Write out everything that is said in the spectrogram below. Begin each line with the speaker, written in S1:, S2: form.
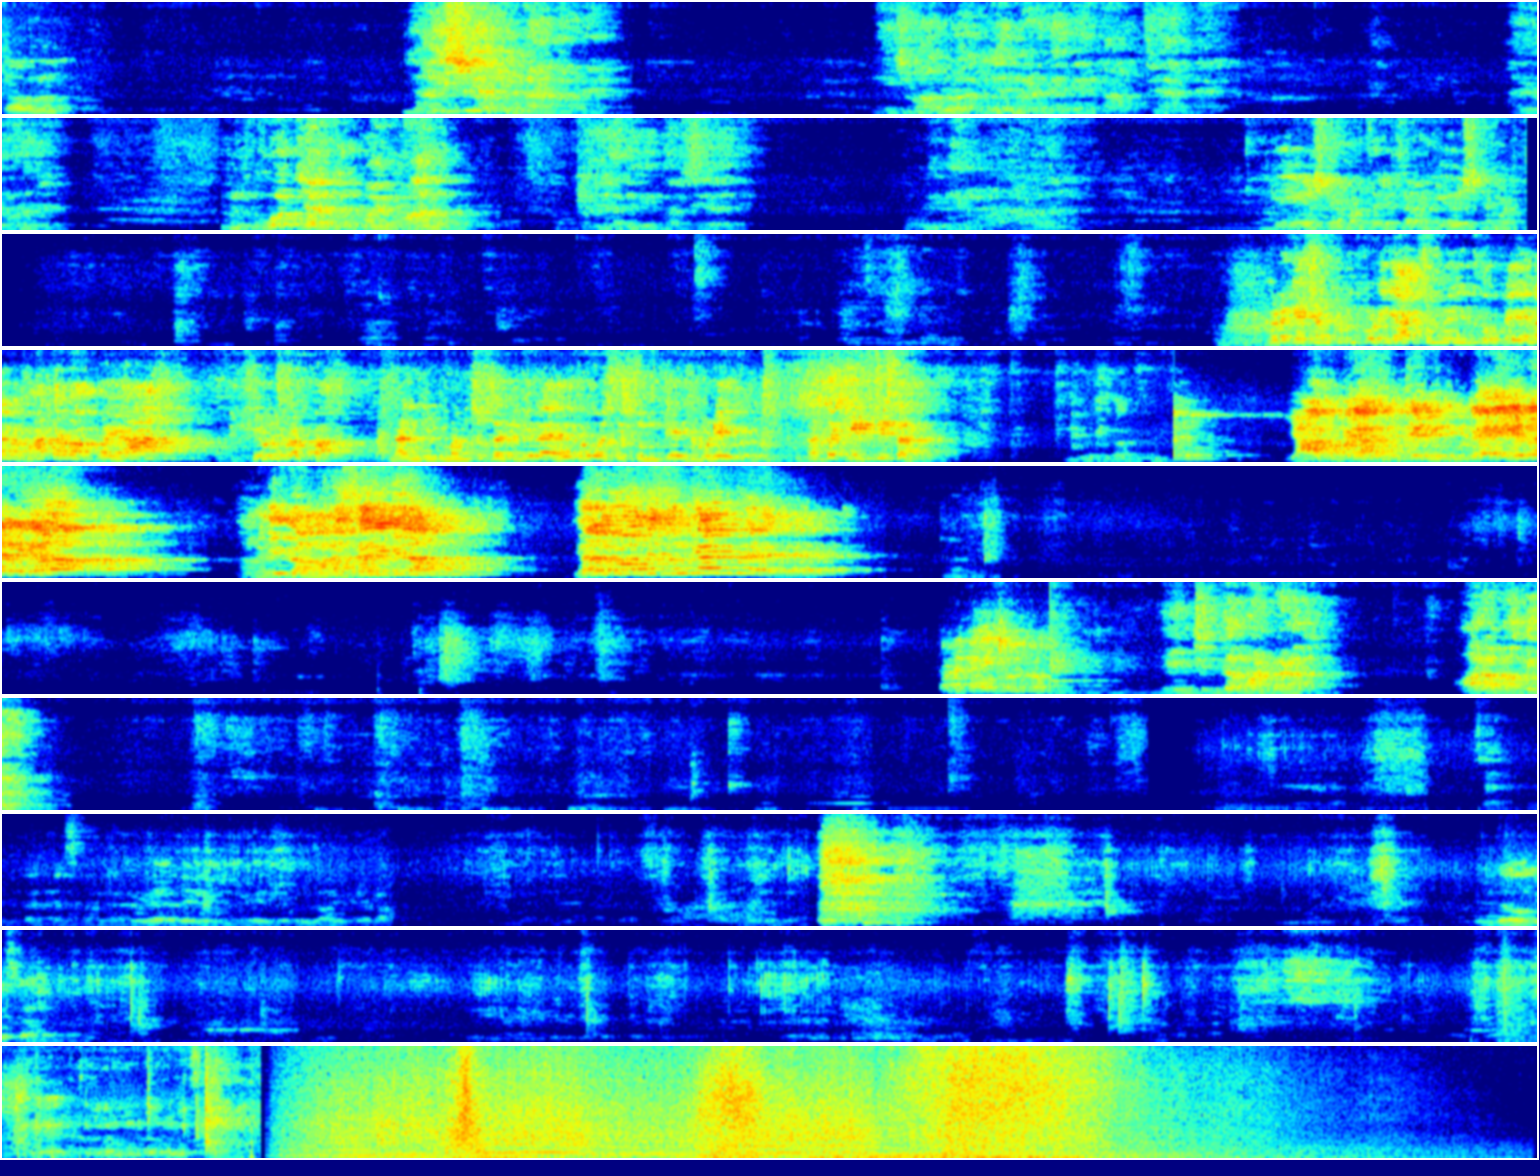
S1: तो ಯಾಶಿಯಾಕಿ ಮಾಡ್ತಾಳೆ ನಿಜವಾಗ್ಲೂ ಅಲ್ಲಿ ಏನು ನಡೆದಿದೆ ಅಂತ ಅರ್ಥ ಆಗ್ತಾ ಇಲ್ಲ ಅಲ್ಲಿ ನೋಡಿದ್ರೆ ನಿಮ್ಮ ಕೋಟ್ಯಾರು ರೂಪಾಯಿ ಮಾಲು ಎಲ್ಲದಕ್ಕಿಂತ ಸೇರಿದೆ ಹೋಗಿ ನೀನು ಮಾತಾಡೋದಿಲ್ಲ
S2: ಯೋಚನೆ ಮಾಡ್ತಾರೆ ಸರ್ ಹಾಗೆ ಯೋಚನೆ ಮಾಡ್ತಾರೆ ಕಡೆಗೆ ಶಂಕರನ್ ಕೊಡಿ ಯಾಕೆ ಸುಮ್ಮನೆ ನಿಂತ್ಕೊಬಿಟ್ಟೆ ಏನಾರ ಮಾತಾಡೋ ಅಪ್ಪಯ್ಯ? ಶಿವರುದ್ರಪ್ಪ ನನ್ಗೆ ನಿಮ್ಮ ಮನ್ಸು ಸರಿಗಿಲ್ಲ ಎಲ್ಲರೂ ಒಸಿ ಸುಮ್ಕೆ ಇದ್ಬಿಡಿ ಅಂತ ಕಿರ್ಚಿ ಸರ್.
S3: ಯಾಕಪ್ಪಯ್ಯ ಸುಮ್ಕೆ ನಿಂತ್ಬಿಟ್ಟೆ? ಏನಾರ ಹೇಳೋ.
S1: ನನಗೀಗ ಮನಸ್ಸು ಸರಿಗಿಲ್ಲ ಎಲ್ಲರೂ ಅದೇ ಸುಮ್ಕೆ ಚಿಂತೆ
S2: ಕಡೆಗೆ
S1: 아람하게
S3: 여기서 que tenemos que organizar.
